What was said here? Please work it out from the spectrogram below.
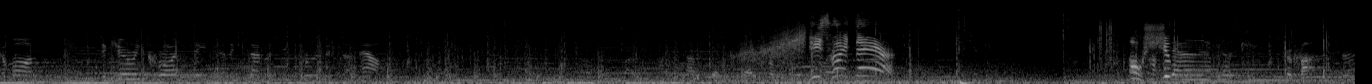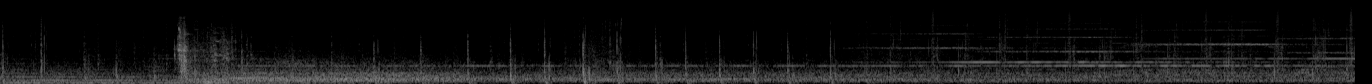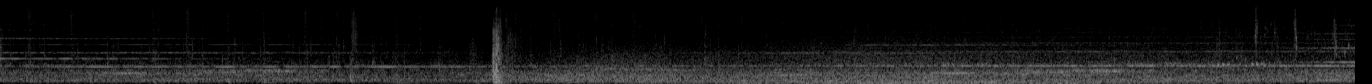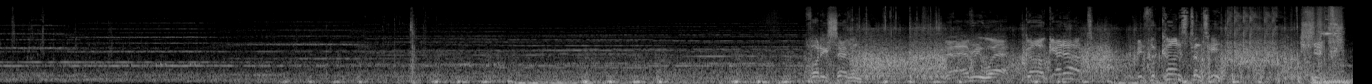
Come on. Securing and establishing perimeter. Out. He's right there! Oh, shoot! Forty-seven. They're everywhere. Go, get out! It's the Constantine. Shit!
